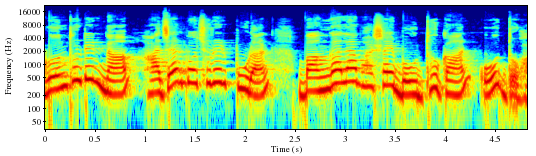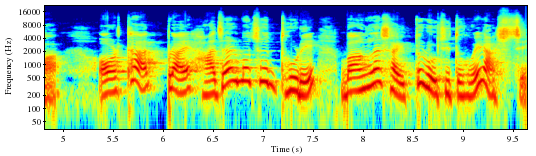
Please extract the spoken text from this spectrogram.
গ্রন্থটির নাম হাজার বছরের পুরাণ, বাঙ্গালা ভাষায় বৌদ্ধ গান ও দোহা। অর্থাৎ প্রায় হাজার বছর ধরে বাংলা সাহিত্য রচিত হয়ে আসছে।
